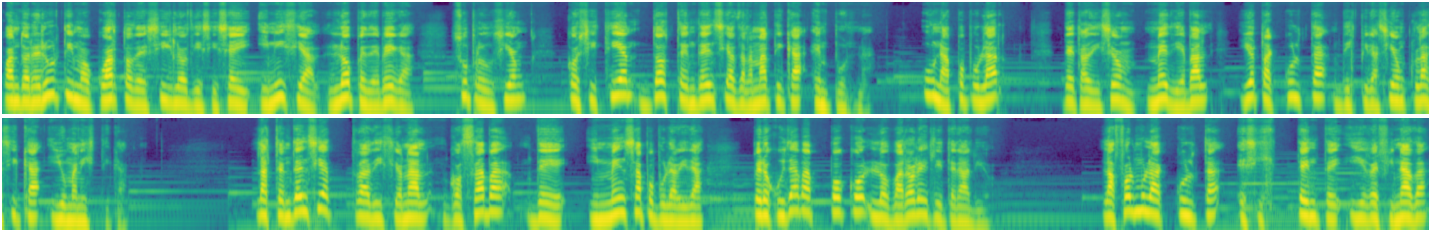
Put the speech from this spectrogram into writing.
Cuando en el último cuarto del siglo XVI inicia Lope de Vega su producción, consistían dos tendencias dramáticas en pugna, una popular de tradición medieval y otra culta de inspiración clásica y humanística. La tendencia tradicional gozaba de inmensa popularidad, pero cuidaba poco los valores literarios. La fórmula culta, existente y refinada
